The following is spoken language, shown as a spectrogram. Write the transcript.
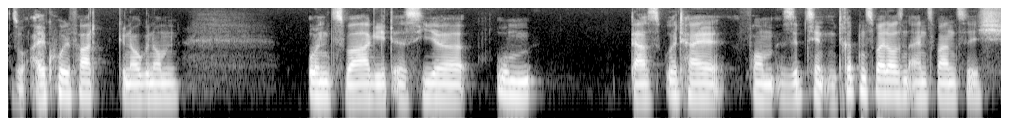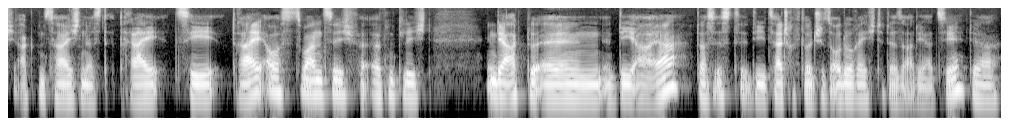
also Alkoholfahrt genau genommen. Und zwar geht es hier um das Urteil vom 17.03.2021. Aktenzeichen ist 3C3 aus 20, veröffentlicht in der aktuellen DAR. Das ist die Zeitschrift Deutsches Autorecht des ADAC. Der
